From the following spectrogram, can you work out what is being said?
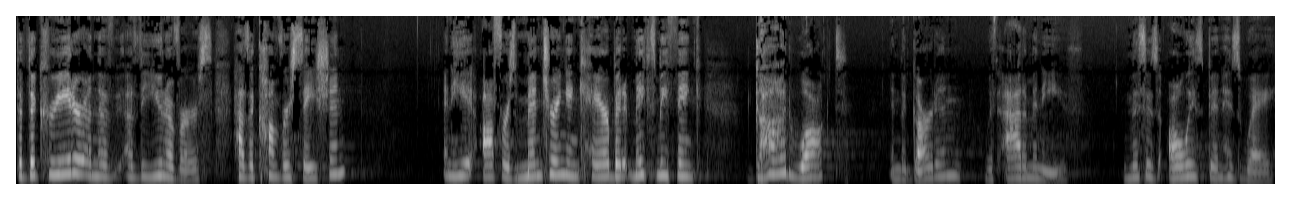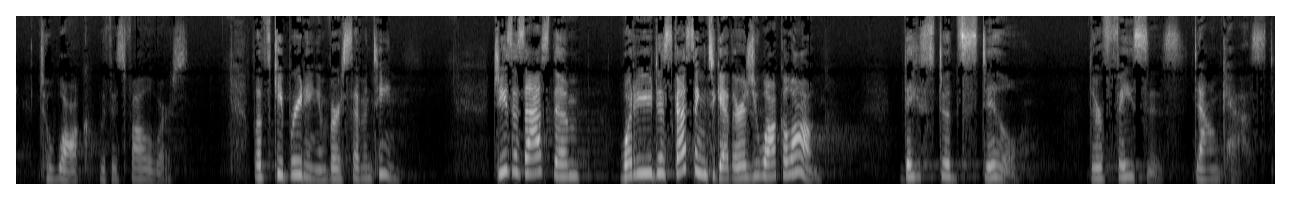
that the creator of the universe has a conversation and he offers mentoring and care, but it makes me think God walked in the garden with Adam and Eve, and this has always been his way to walk with his followers. Let's keep reading in verse 17. Jesus asked them, What are you discussing together as you walk along? They stood still, their faces downcast.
